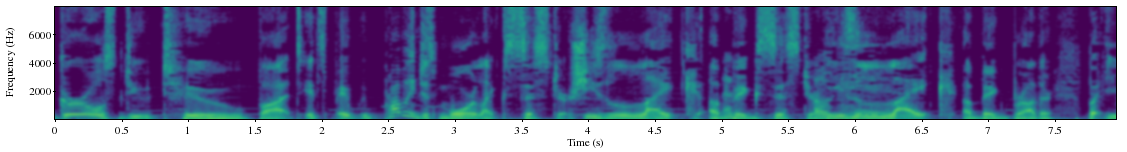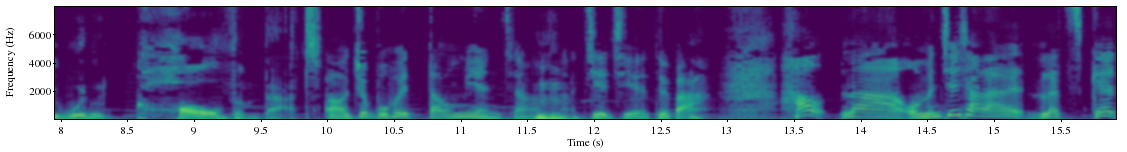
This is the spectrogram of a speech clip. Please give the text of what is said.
Girls do too, but it's it, probably just more like sister. She's like a big sister. He's okay. like a big brother, but you wouldn't call them that. 呃，就不会当面讲、啊姐姐，对吧？好，那我们接下来 Let's get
